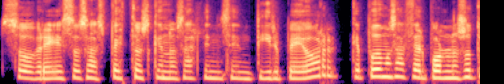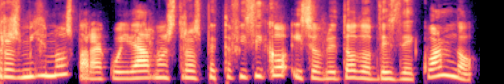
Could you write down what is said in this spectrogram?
sobre esos aspectos que nos hacen sentir peor? ¿Qué podemos hacer por nosotros mismos para cuidar nuestro aspecto físico y sobre todo desde cuándo?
